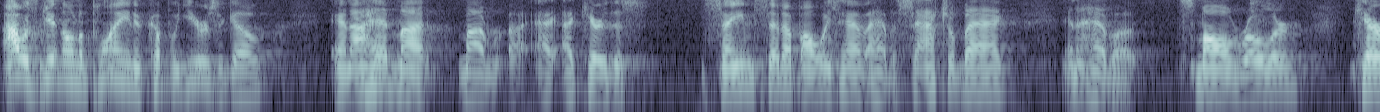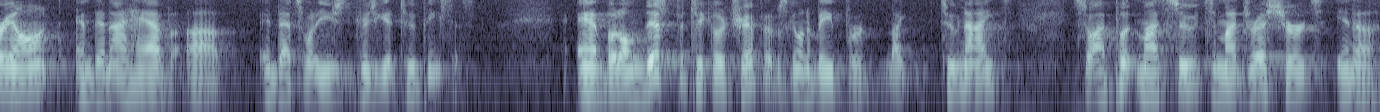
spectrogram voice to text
I was getting on a plane a couple years ago, and I had my, my I, I carry this same setup I always have. I have a satchel bag, and I have a small roller carry on, and then I have uh, and that's what I usually, because you get two pieces. And, but on this particular trip, it was going to be for like two nights. So I put my suits and my dress shirts in a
